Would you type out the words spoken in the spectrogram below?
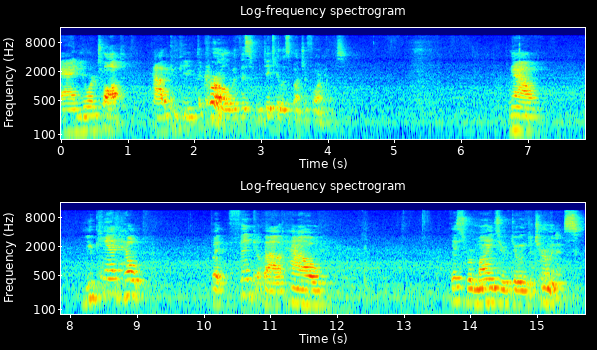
and you are taught how to compute the curl with this ridiculous bunch of formulas. Now, you can't help but think about how this reminds you of doing determinants.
